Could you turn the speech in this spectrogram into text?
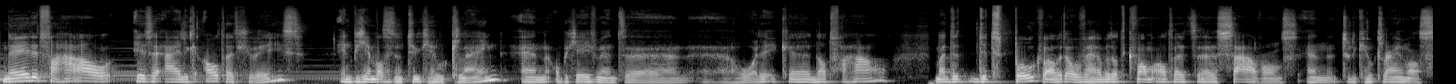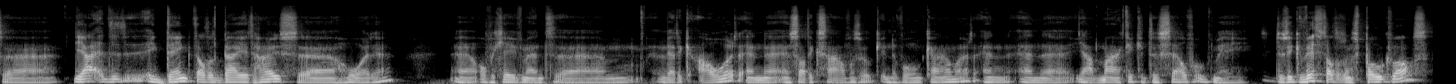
Nee, dit verhaal is er eigenlijk altijd geweest. In het begin was ik natuurlijk heel klein en op een gegeven moment uh, uh, hoorde ik uh, dat verhaal. Maar dit, dit, spook waar we het over hebben, dat kwam altijd s s'avonds. En toen ik heel klein was, ja, ik denk dat het bij het huis hoorde. Op een gegeven moment werd ik ouder en, en zat ik s'avonds ook in de woonkamer. En, en ja, maakte ik het dus zelf ook mee. Dus ik wist dat er een spook was.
